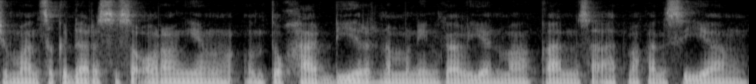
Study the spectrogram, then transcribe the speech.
cuman sekedar seseorang yang untuk hadir nemenin kalian makan saat makan siang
